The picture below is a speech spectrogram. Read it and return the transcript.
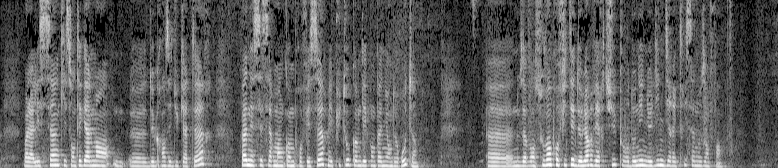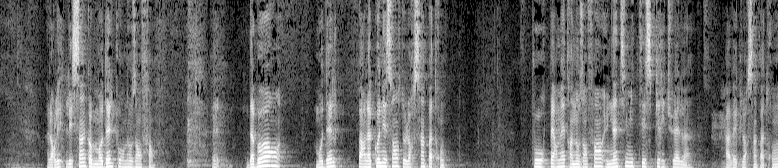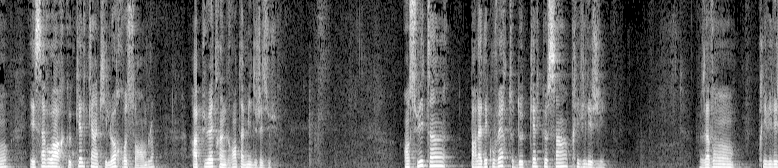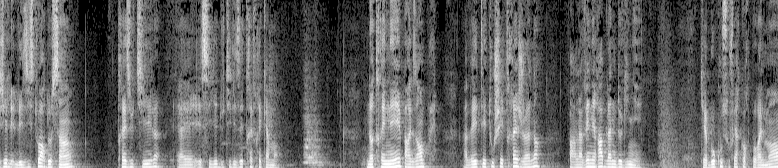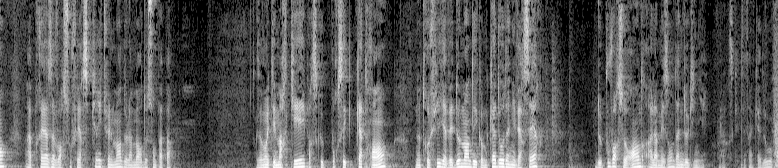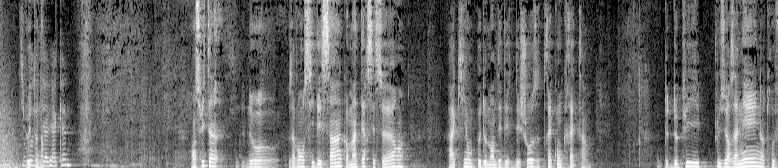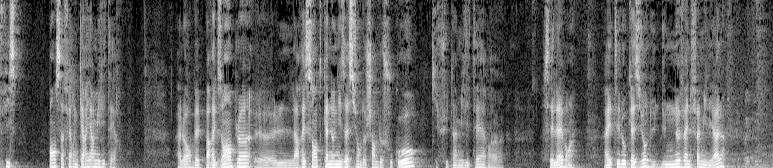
les saints qui sont également euh, de grands éducateurs, pas nécessairement comme professeurs, mais plutôt comme des compagnons de route. nous avons souvent profité de leur vertu pour donner une ligne directrice à nos enfants. Alors les, saints comme modèle pour nos enfants. D'abord, modèle par la connaissance de leur saint patron, pour permettre à nos enfants une intimité spirituelle avec leur saint patron et savoir que quelqu'un qui leur ressemble a pu être un grand ami de Jésus. Ensuite, par la découverte de quelques saints privilégiés. Nous avons privilégié les histoires de saints, très utiles et à essayer d'utiliser très fréquemment. Notre aîné, par exemple, avait été touché très jeune par la vénérable Anne de Guigné, qui a beaucoup souffert corporellement après avoir souffert spirituellement de la mort de son papa. Nous avons été marqués parce que pour ses quatre ans, notre fille avait demandé comme cadeau d'anniversaire de pouvoir se rendre à la maison d'Anne de Guigné. Voilà, ce qui était un cadeau un petit peu étonnant. On était à Cannes. Ensuite, nous, avons aussi des saints comme intercesseurs à qui on peut demander des, choses très concrètes. depuis plusieurs années, notre fils pense à faire une carrière militaire. Alors, ben, par exemple, euh, la récente canonisation de Charles de Foucault, qui fut un militaire euh, célèbre, a été l'occasion d'une neuvaine familiale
